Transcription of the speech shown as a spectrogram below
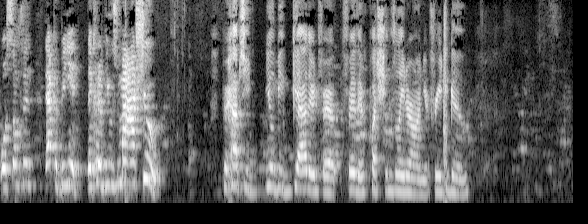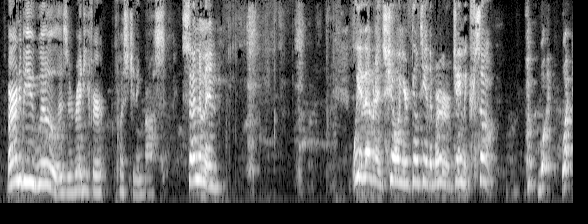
or something? That could be it. They could have used my shoe. Perhaps you, you'll be gathered for further questions later on. You're free to go. Barnaby Will is ready for questioning, boss. Send him in. We have evidence showing you're guilty of the murder of Jamie Croissant. What? What?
